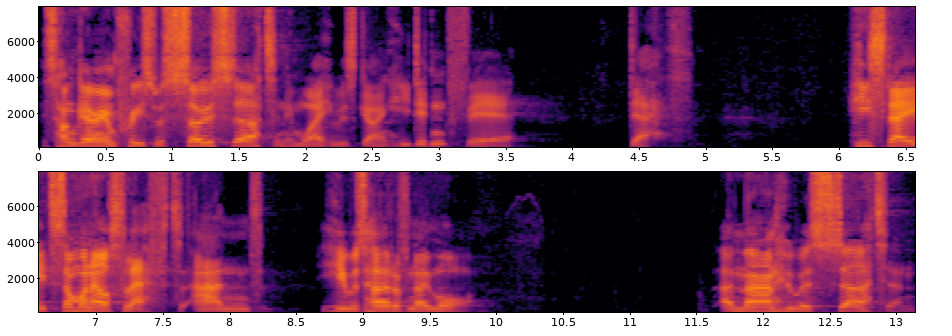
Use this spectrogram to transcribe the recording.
This Hungarian priest was so certain in where he was going, he didn't fear death. He stayed, someone else left, and he was heard of no more. A man who was certain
